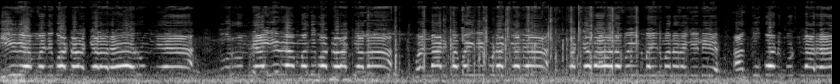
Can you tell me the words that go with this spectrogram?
ईव्हीएममध्ये घोटाळा केला रे रुमण्या. तू रुमण्या ईव्हीएममध्ये घोटाळा केला. पण लाडक्या बहिणी पुढे केल्या. सख्या भावाला बहीण बहीण म्हणायला गेली. आणि तू कोण कुठला रे?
